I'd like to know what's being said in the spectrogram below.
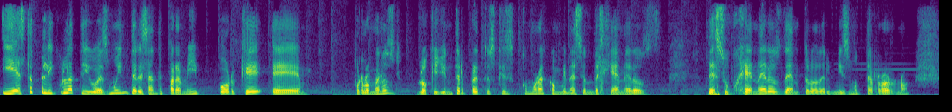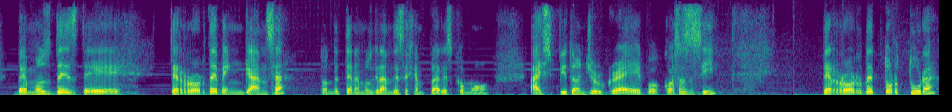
Y esta película, digo, es muy interesante para mí porque, eh, por lo menos lo que yo interpreto es que es como una combinación de géneros, de subgéneros dentro del mismo terror, ¿no? Vemos desde terror de venganza, donde tenemos grandes ejemplares como I Speed on Your Grave o cosas así. Terror de tortura,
